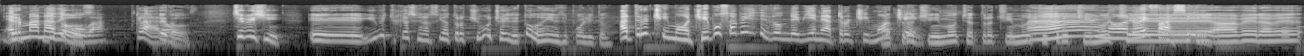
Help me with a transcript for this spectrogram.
de- hermana de Cuba, claro. De todos. Che, Belli, eh, ¿y viste que hacen así a trochimocho? Hay de todo ahí en ese pueblito. Atrochimoche, ¿vos sabés de dónde viene Atrochimoche? Atrochimoche, atrochimoche, Ah, atrochimoche. no, no es fácil. A ver, a ver,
